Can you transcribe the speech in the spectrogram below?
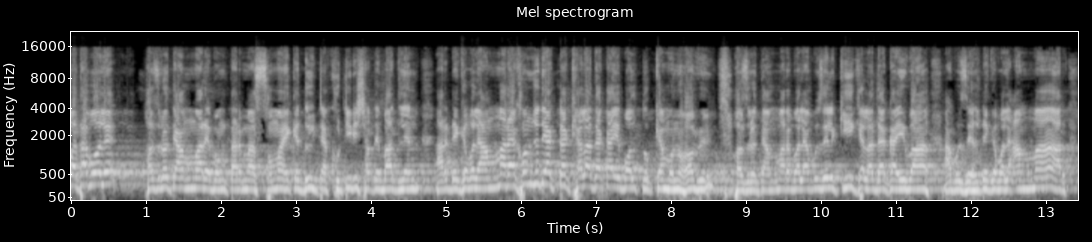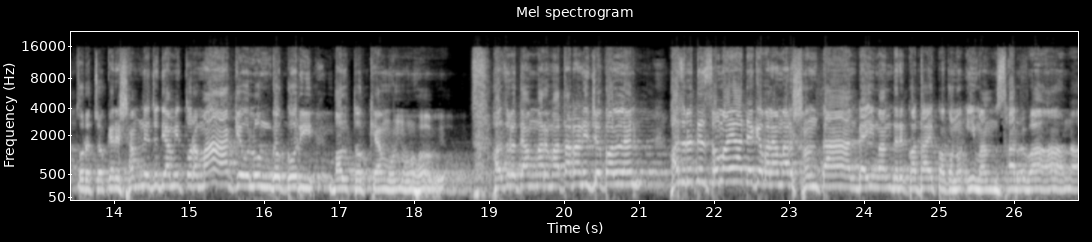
কথা বলে হজরতে আম্মার এবং তার মা সময়কে দুইটা খুঁটির সাথে বাঁধলেন। আর ডেকে বলে, আম্মার, এখন যদি একটা খেলা দেখায় বলতো কেমন হবে? হজরতে আম্মার বলে, আবু জেল কি খেলা দেখাইবা? আবু জেল ডেকে বলে, আম্মার, তোর চোখের সামনে যদি আমি তোর মাকে উলঙ্গ করি বলতো কেমন হবে? হজরতে আম্মার মাথাটা নিচে করলেন। হজরতে সময়া ডেকে বলে, আমার সন্তান, বেঈমানদের কথায় কখনো ইমান সারবা না।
